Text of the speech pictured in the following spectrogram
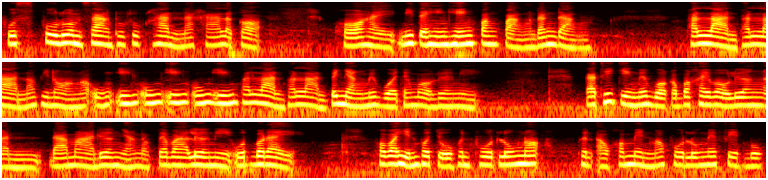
ผู้ผู้ร่วมสร้างทุกๆทท่านนะคะ แล้วก็ขอให้มีแต่เฮงเฮงๆปังปังดังดังๆ พันล้านพันล้านเนาะพี่น้องเนาะอุ้งอิงอุ้งอิงอุ้งอิงพันล้านพันล้านเป็นยังไม่บัวจังเบาเรื่องนี้กะที่จริงไม่บัวกับบ่ใครเบาเรื่องอันดราม่าเรื่องหยังดอกแต่ว่าเรื่องนี้อดบ่ได้เพราะว่าเห็นพ่อโจเพิ่นโพสลงเนาะเพิ่นเอาคอมเมนต์มาโพสลงใน Facebook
